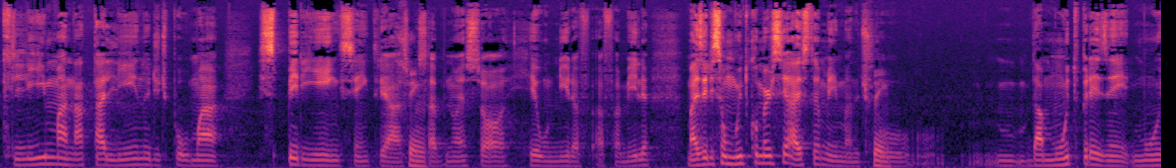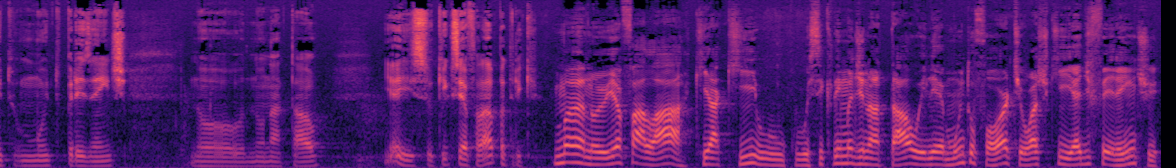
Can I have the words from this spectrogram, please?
clima natalino, de, tipo, uma experiência, entre aspas, Sim. sabe? Não é só reunir a, a família. Mas eles são muito comerciais também, mano. Tipo, Sim. dá muito presente, muito, muito presente no, no Natal. E é isso. O que, que você ia falar, Patrick? Mano, eu ia falar que aqui o, esse clima de Natal ele é muito forte. Eu acho que é diferente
